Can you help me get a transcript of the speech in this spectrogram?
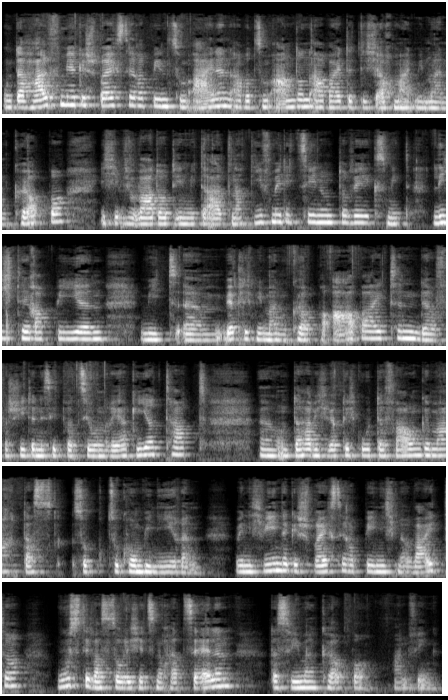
Und da halfen mir Gesprächstherapien zum einen, aber zum anderen arbeitete ich auch mit meinem Körper. Ich war dort mit der Alternativmedizin unterwegs, mit Lichttherapien, mit ähm, wirklich mit meinem Körper arbeiten, der auf verschiedene Situationen reagiert hat. Äh, und da habe ich wirklich gute Erfahrungen gemacht, das so zu kombinieren. Wenn ich wie in der Gesprächstherapie nicht mehr weiter wusste, was soll ich jetzt noch erzählen, dass wie mein Körper anfing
